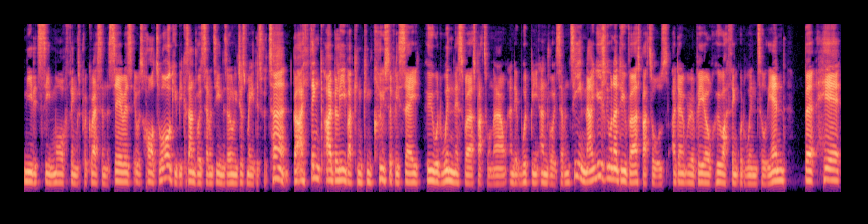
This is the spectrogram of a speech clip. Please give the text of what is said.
needed to see more things progress in the series, it was hard to argue because Android 17 has only just made its return. But I think, I believe I can conclusively say who would win this verse battle now, and it would be Android 17. Now, usually when I do verse battles, I don't reveal who I think would win till the end, but here,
